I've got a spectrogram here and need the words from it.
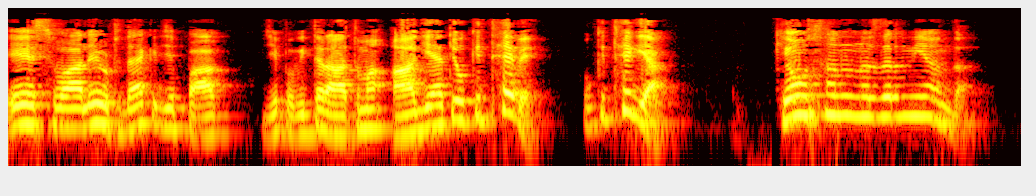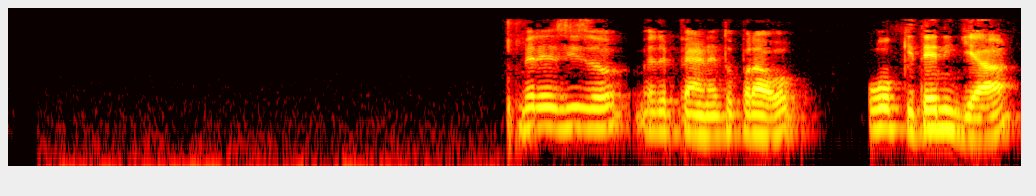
ਇਹ ਸਵਾਲ ਇਹ ਉੱਠਦਾ ਕਿ ਜੇ ਪਾਕ, ਜੇ ਪਵਿੱਤਰ ਆਤਮਾ ਆ ਗਿਆ ਤੇ ਉਹ ਕਿੱਥੇ ਵੇ? ਉਹ ਕਿੱਥੇ ਗਿਆ? ਕਿਉਂ ਸਾਨੂੰ ਨਜ਼ਰ ਨਹੀਂ ਆਉਂਦਾ? ਮੇਰੇ ਅਜ਼ੀਜ਼ੋ, ਮੇਰੇ ਭੈਣੇ ਤੋਂ ਭਰਾਓ, ਉਹ ਕਿਤੇ ਨਹੀਂ ਗਿਆ,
